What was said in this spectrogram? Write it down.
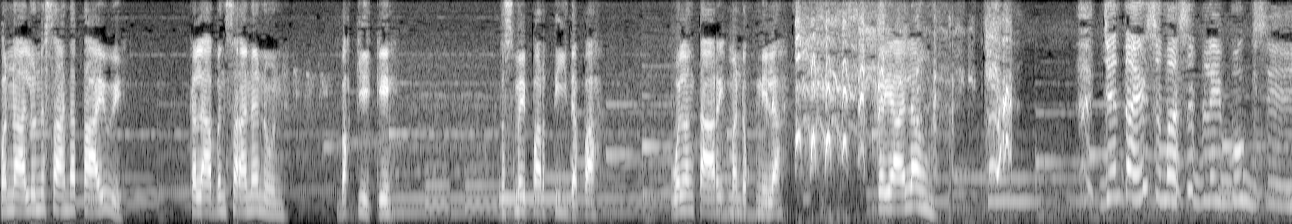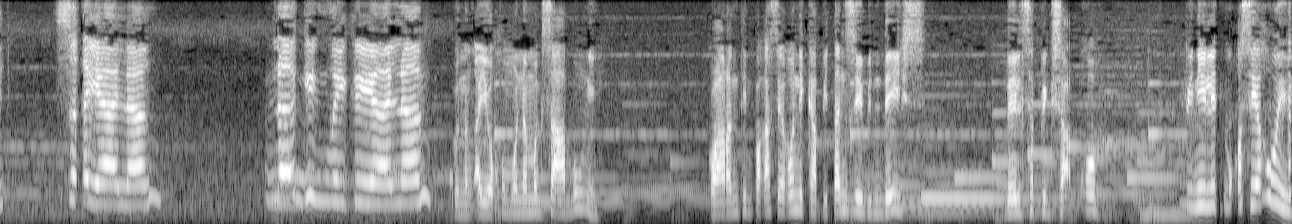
Panalo na sana tayo eh. Kalaban sana nun, bakiki. Tas may partida pa. Walang tari manok nila. Kaya lang, Diyan tayo sumasablay bugs eh. Sa kaya lang. Laging may kaya lang. kung nang ayoko muna magsabong eh. Quarantine pa kasi ako ni Kapitan 7 days. Dahil sa pigsa ko. Pinilit mo kasi ako eh.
